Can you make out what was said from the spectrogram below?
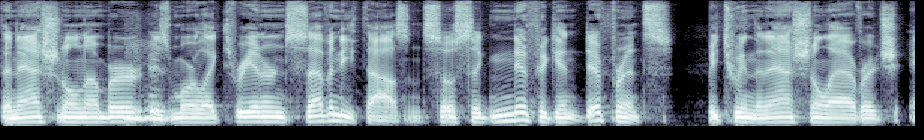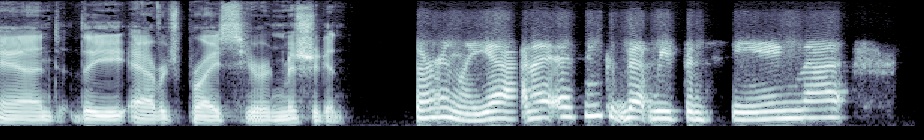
The national number mm-hmm. is more like 370,000. So significant difference between the national average and the average price here in Michigan. Certainly, yeah. And I, I think that we've been seeing that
